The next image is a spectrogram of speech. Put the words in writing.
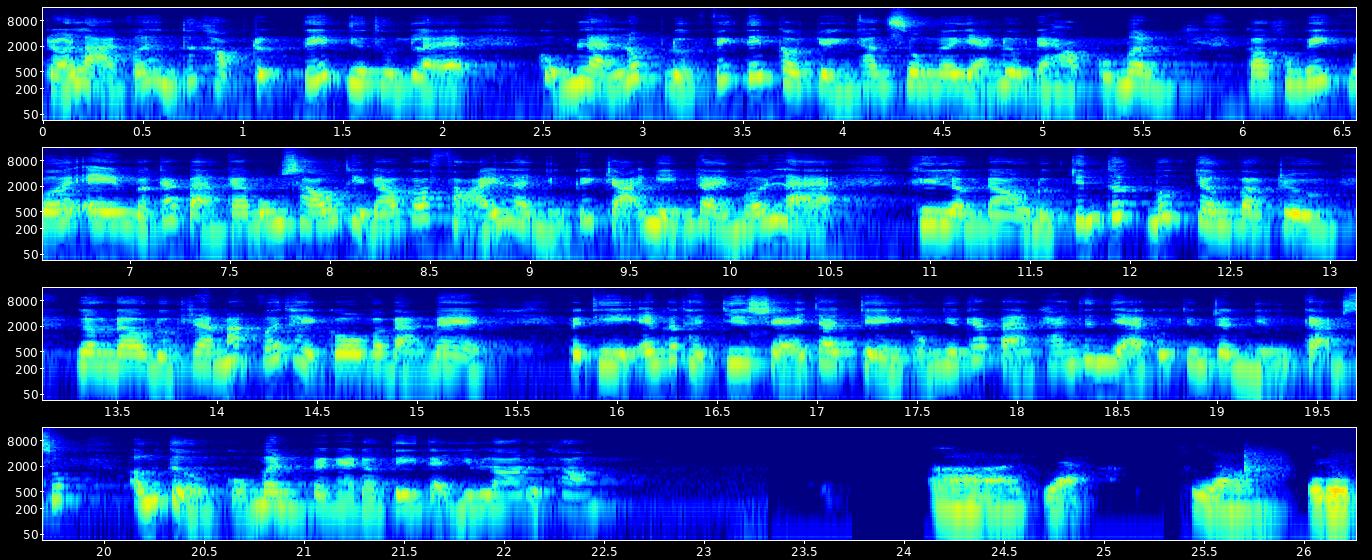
trở lại với hình thức học trực tiếp như thường lệ cũng là lúc được viết tiếp câu chuyện thanh xuân nơi giảng đường đại học của mình. Còn không biết với em và các bạn K46 thì đó có phải là những cái trải nghiệm đầy mới lạ khi lần đầu được chính thức bước chân vào trường, lần đầu được ra mắt với thầy cô và bạn bè Vậy thì em có thể chia sẻ cho chị cũng như các bạn khán thính giả của chương trình những cảm xúc ấn tượng của mình về ngày đầu tiên tại Ulo được không? À, dạ. Thì là cái đầu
